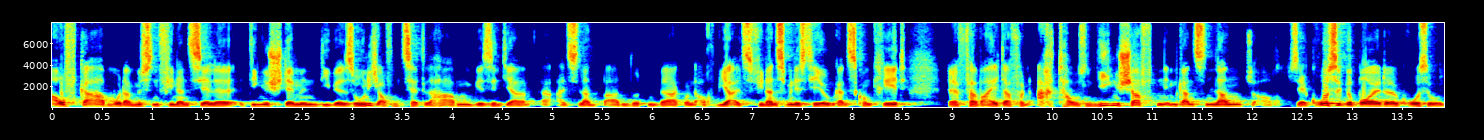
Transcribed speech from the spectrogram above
Aufgaben oder müssen finanzielle Dinge stemmen, die wir so nicht auf dem Zettel haben. Wir sind ja äh, als Land Baden-Württemberg und auch wir als Finanzministerium ganz konkret äh, Verwalter von 8000 Liegenschaften im ganzen Land, auch sehr große Gebäude, große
